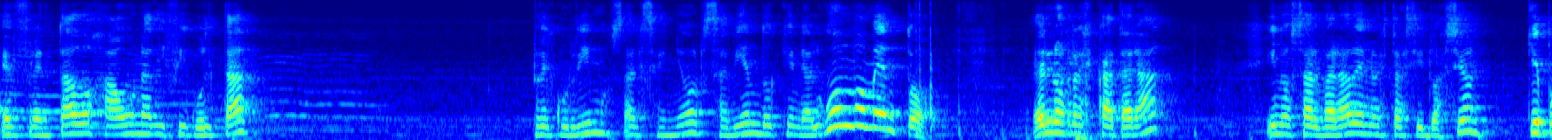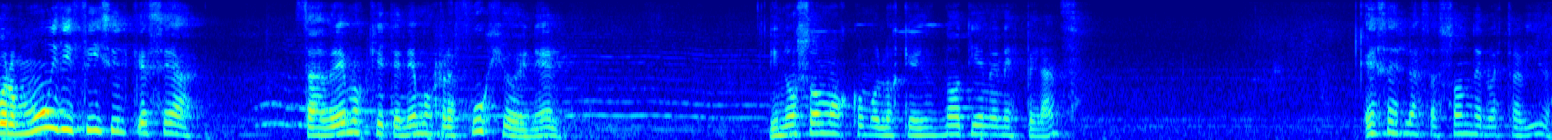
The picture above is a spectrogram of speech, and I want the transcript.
enfrentados a una dificultad? Recurrimos al Señor sabiendo que en algún momento Él nos rescatará y nos salvará de nuestra situación, que por muy difícil que sea, sabremos que tenemos refugio en Él. Y no somos como los que no tienen esperanza. Esa es la sazón de nuestra vida.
